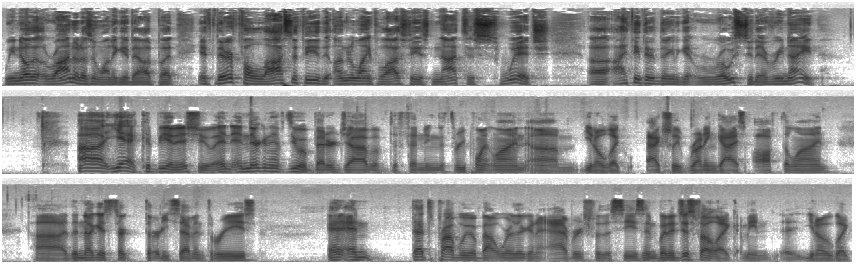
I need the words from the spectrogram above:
We know that rondo doesn't want to give out but if their philosophy the underlying philosophy philosophy is not to switch, uh, I think they're, they're going to get roasted every night. Uh, yeah, it could be an issue, and and they're going to have to do a better job of defending the three point line. Um, you know, like actually running guys off the line. Uh, the Nuggets took 37 threes, and, and that's probably about where they're going to average for the season. But it just felt like, I mean, uh, you know, like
